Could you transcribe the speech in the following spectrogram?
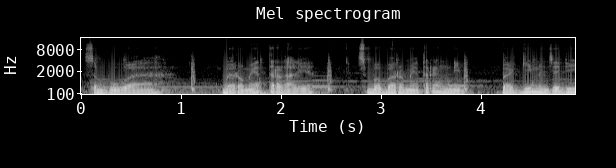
sebuah barometer kali ya. Sebuah barometer yang dibagi menjadi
